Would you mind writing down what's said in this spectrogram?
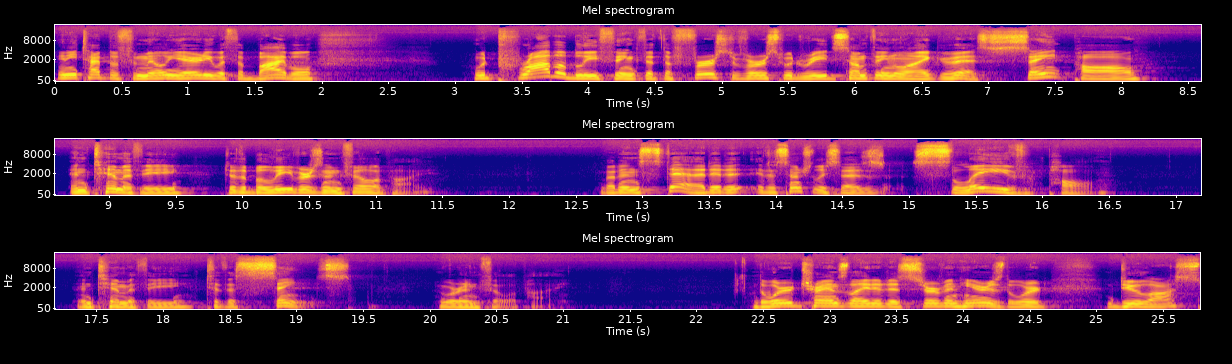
any type of familiarity with the Bible would probably think that the first verse would read something like this St. Paul and Timothy to the believers in Philippi. But instead, it, it essentially says slave Paul and Timothy to the saints who are in Philippi. The word translated as servant here is the word doulos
